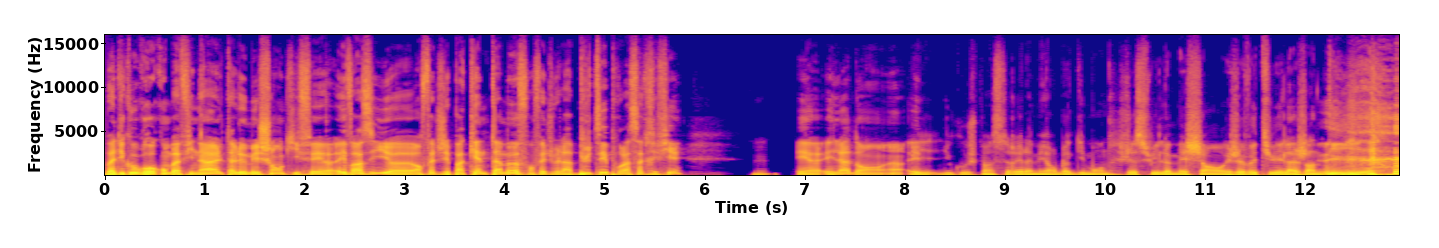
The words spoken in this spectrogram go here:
Bah du coup gros combat final, t'as le méchant qui fait euh, Eh vas-y, euh, en fait j'ai pas ken ta meuf, en fait je vais la buter pour la sacrifier. Mm. Et, euh, et là dans un- et- Et du coup, je peux insérer la meilleure blague du monde. Je suis le méchant et je veux tuer la gentille.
